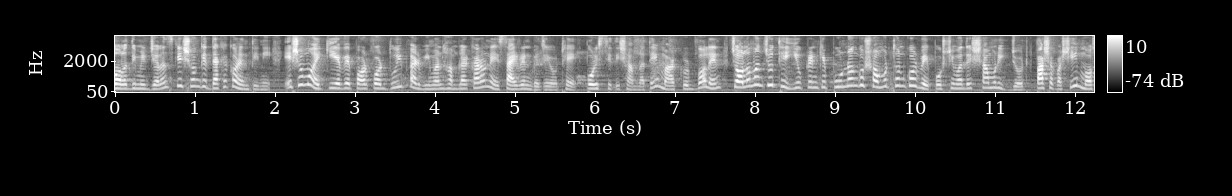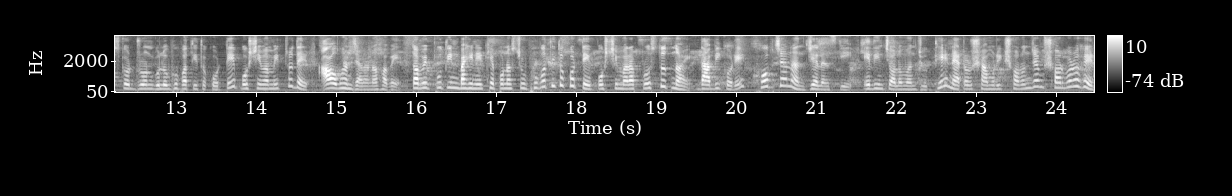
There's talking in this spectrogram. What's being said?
ভলোদিমির জেলেন্সকির সঙ্গে দেখা করেন তিনি। এ সময় কিয়েভে পরপর দুইবার বিমান হামলার কারণে সাইরেন বেজে ওঠে। পরিস্থিতি সামলাতে মার্ক রুট বলেন, চলমান যুদ্ধে ইউক্রেনকে পূর্ণাঙ্গ সমর্থন করবে পশ্চিমাদের সামরিক জোট। পাশাপাশি মস্কোর ড্রোনগুলো ভূপাতিত করতে পশ্চিমা মিত্রদের আহ্বান জানানো হবে। তবে পুতিন বাহিনীর ক্ষেপণাস্ত্র ভূপাতিত করতে পশ্চিমারা প্রস্তুত নয়, দাবি করে ক্ষোভ জানান জেলেন্সকি। এদিন চলমান যুদ্ধে ন্যাটোর সামরিক সরঞ্জাম সরবরাহের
